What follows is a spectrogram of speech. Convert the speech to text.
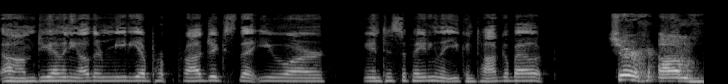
Um, do you have any other media pr- projects that you are anticipating that you can talk about? Sure. Um,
